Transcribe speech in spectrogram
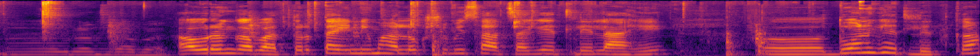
औरंगाबाद. औरंगाबाद. तर ताईंनी महालक्ष्मी साचा घेतलेला आहे. दोन घेतलेत का?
